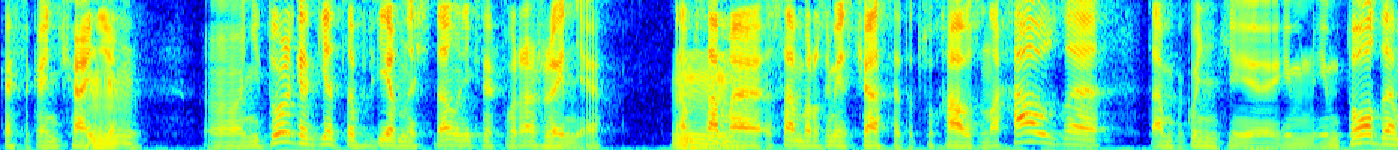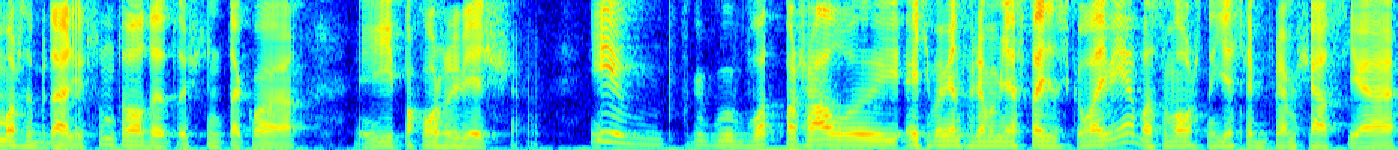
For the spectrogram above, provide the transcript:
как с окончанием. Mm-hmm. не только где-то в древности, да, но в некоторых выражениях. Там mm-hmm. самое, самое, разумеется, часто это Цухауза на Хаузе, там какой-нибудь э, им, им может быть, да, или Цун Тоде, это что-нибудь такое, и похожие вещи. И как бы, вот, пожалуй, эти моменты прямо у меня остались в голове. Возможно, если бы прямо сейчас я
